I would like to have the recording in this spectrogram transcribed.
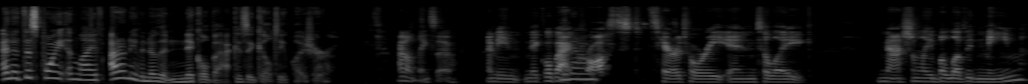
And at this point in life, I don't even know that Nickelback is a guilty pleasure. I don't think so. I mean, Nickelback you know, crossed territory into like nationally beloved meme.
